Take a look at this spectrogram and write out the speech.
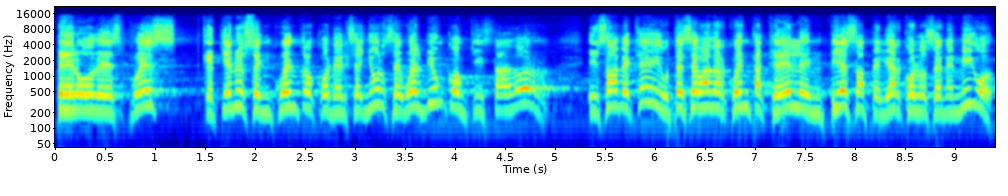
Pero después que tiene ese encuentro con el Señor, se vuelve un conquistador. ¿Y sabe qué? Usted se va a dar cuenta que él empieza a pelear con los enemigos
